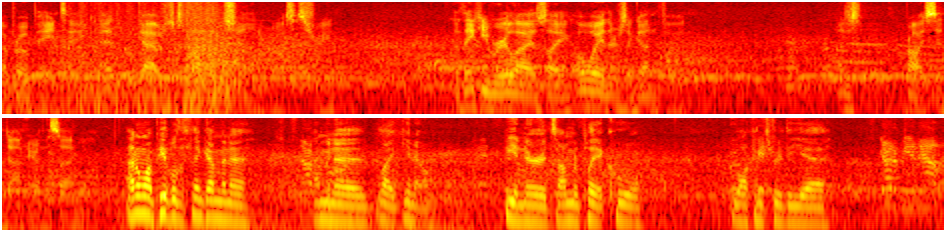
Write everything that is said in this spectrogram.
a propane tank. And that guy was just fucking chilling across the street. I think he realized, like, oh wait, there's a gunfight. I'll just probably sit down here on the sidewalk. I don't want people to think I'm gonna, I'm gonna like you know, be a nerd. So I'm gonna play it cool, walking through the uh, There's gotta be an alley.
